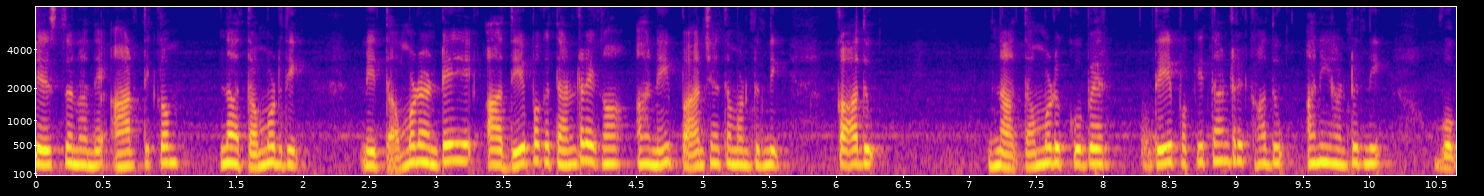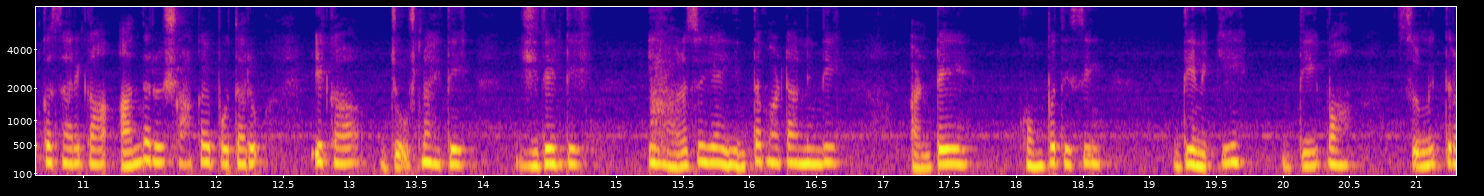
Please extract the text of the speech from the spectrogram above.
చేస్తున్నది ఆర్థికం నా తమ్ముడిది. నీ తమ్ముడంటే ఆ దీపక తండ్రేగా అని పాంచేతమంటుంది. అంటుంది కాదు నా తమ్ముడు కుబేర్ దీపకి తండ్రి కాదు అని అంటుంది. ఒక్కసారిగా అందరూ షాక్ అయిపోతారు. ఇక జోష్ణ అయితే ఇదేంటి? ఈ అనసూయ ఇంత మాట అనింది. అంటే కొంప తీసి దీనికి దీప సుమిత్ర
